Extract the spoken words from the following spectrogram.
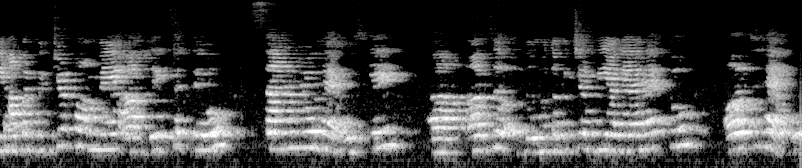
यहाँ पर पिक्चर फॉर्म में आप देख सकते हो सन जो है उसके अर्थ दोनों का पिक्चर दिया गया है तो अर्थ है वो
